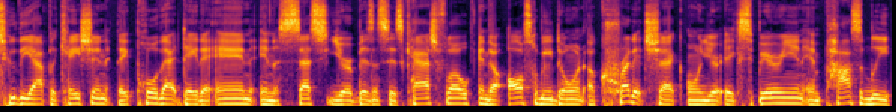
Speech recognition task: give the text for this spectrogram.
to the application. They pull that data in and assess your business's cash flow. And they'll also be doing a credit check on your Experian and possibly possibly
